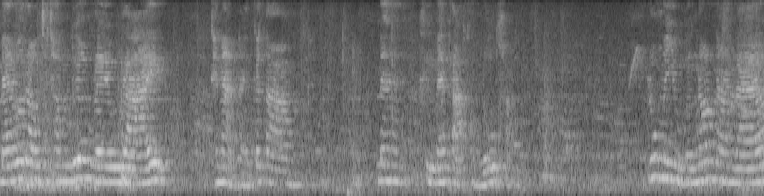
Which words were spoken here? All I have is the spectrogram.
แม้ว่าเราจะทำเรื่องเลวร้าย ขนาดไหนก็ตาม แม่คือแม่พระของลูกค่ะ ลูกมาอยู่เมืองนอกนานแล้ว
